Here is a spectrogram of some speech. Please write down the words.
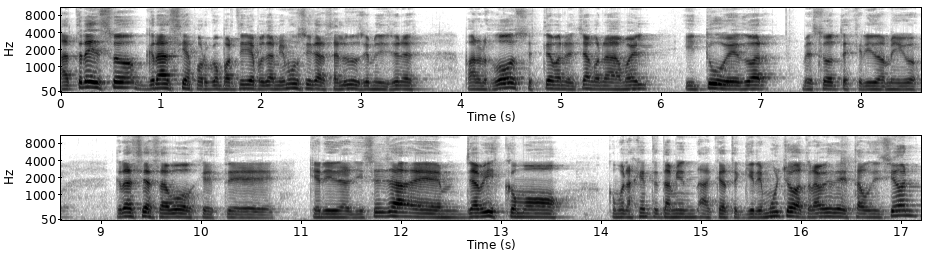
a Treso, gracias por compartir y apoyar mi música. Saludos y bendiciones para los dos, Esteban el Chango Nadamuel y tú, Eduard. Besotes, querido amigo. Gracias a vos, que este, querida Gisela. Eh, ya viste cómo, cómo la gente también acá te quiere mucho a través de esta audición,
